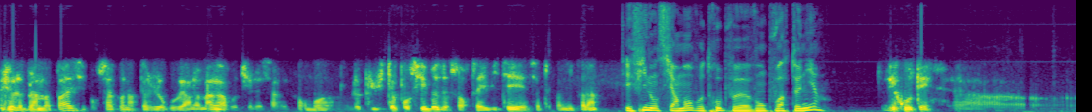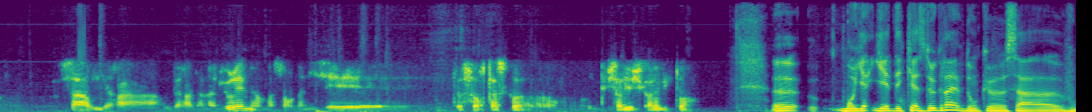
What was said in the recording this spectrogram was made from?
Je ne le blâme pas et c'est pour ça qu'on appelle le gouvernement à retirer sa réforme euh, le plus vite possible, de sorte à éviter cette panique-là. Et financièrement, vos troupes euh, vont pouvoir tenir? Écoutez, euh, ça on verra, on verra dans la durée, mais on va s'organiser de sorte à ce qu'on puisse aller jusqu'à la victoire. Euh, bon, il y, a- il y a des caisses de grève, donc euh, ça, vous,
